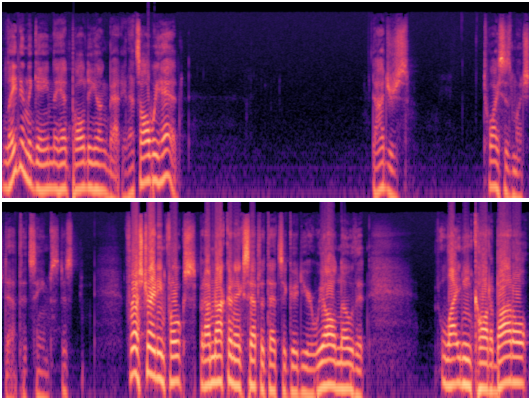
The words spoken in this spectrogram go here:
Late in the game, they had Paul DeJong batting. That's all we had. Dodgers, twice as much depth, it seems. Just frustrating, folks, but I'm not going to accept that that's a good year. We all know that Lightning caught a bottle.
